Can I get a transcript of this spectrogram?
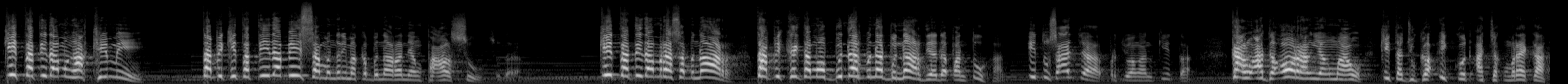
Kita tidak menghakimi, tapi kita tidak bisa menerima kebenaran yang palsu, saudara. Kita tidak merasa benar, tapi kita mau benar-benar benar di hadapan Tuhan. Itu saja perjuangan kita. Kalau ada orang yang mau, kita juga ikut ajak mereka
